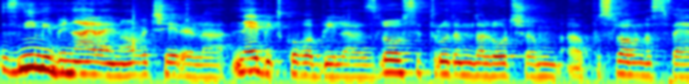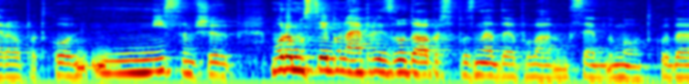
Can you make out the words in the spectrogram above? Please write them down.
z njimi bi najraje no večerjala, ne bi tako vabila, zelo se trudim, da ločim uh, poslovno sfero. Tako, nisem še, moram osebo najprej zelo dobro spoznati, da jo povabim k sebi domov. Tako da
